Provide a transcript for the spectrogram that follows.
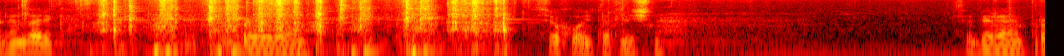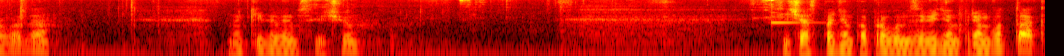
календарик. Проверяем. Все ходит отлично. Собираем провода. Накидываем свечу. Сейчас пойдем попробуем, заведем прям вот так.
